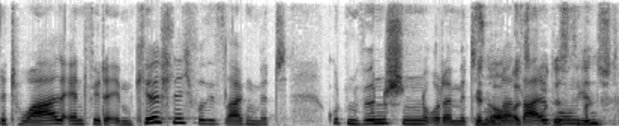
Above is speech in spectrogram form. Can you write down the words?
Ritual, entweder eben kirchlich, wo Sie sagen, mit guten Wünschen oder mit genau, so einer als Salbung. Gottesdienst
